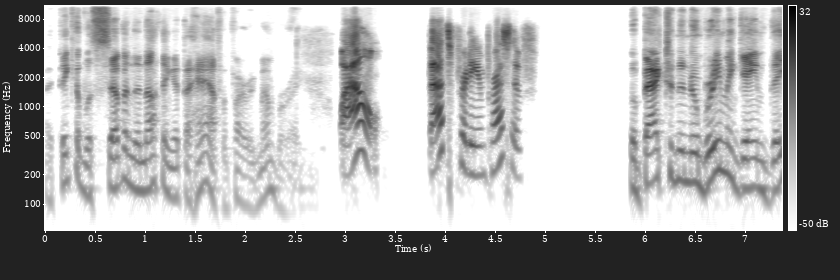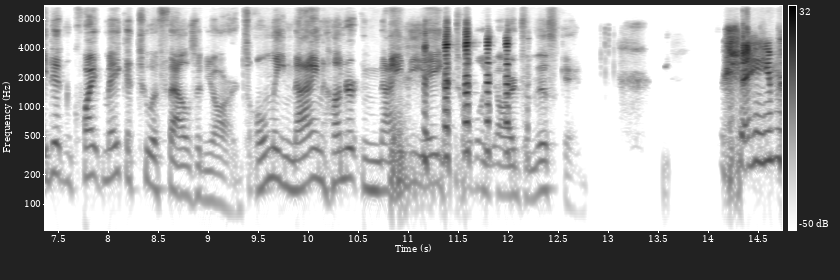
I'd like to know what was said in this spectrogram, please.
I think it was seven to nothing at the half, if I remember right. Wow. That's pretty impressive. But back to the New Bremen game, they didn't quite make it to a thousand yards. Only 998 total yards in this game. For shame.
